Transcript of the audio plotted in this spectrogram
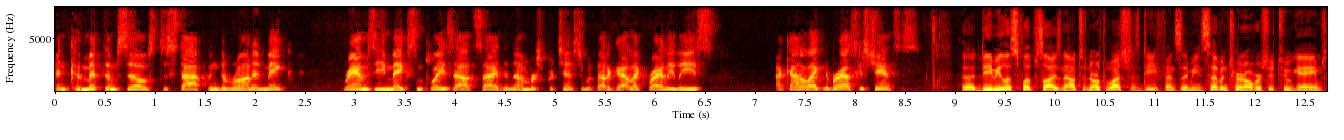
and commit themselves to stopping the run and make Ramsey make some plays outside the numbers potentially without a guy like Riley Lees, I kind of like Nebraska's chances. Uh, DB, let's flip sides now to Northwestern's defense. I mean, seven turnovers through two games,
